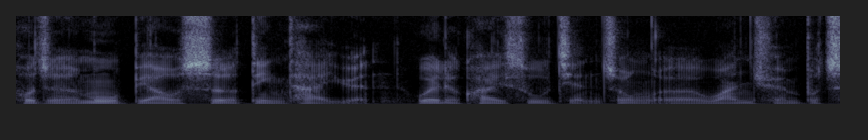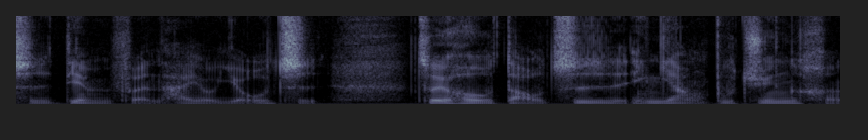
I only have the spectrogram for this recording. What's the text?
或者目标设定太远，为了快速减重而完全不吃淀粉还有油脂，最后导致营养不均衡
